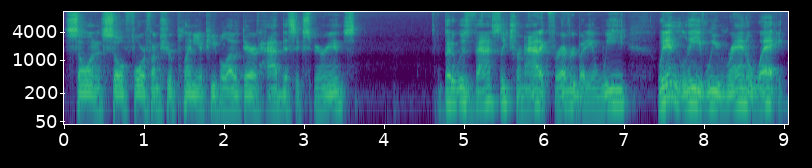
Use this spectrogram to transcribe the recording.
so on and so forth. I'm sure plenty of people out there have had this experience. But it was vastly traumatic for everybody and we we didn't leave, we ran away.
